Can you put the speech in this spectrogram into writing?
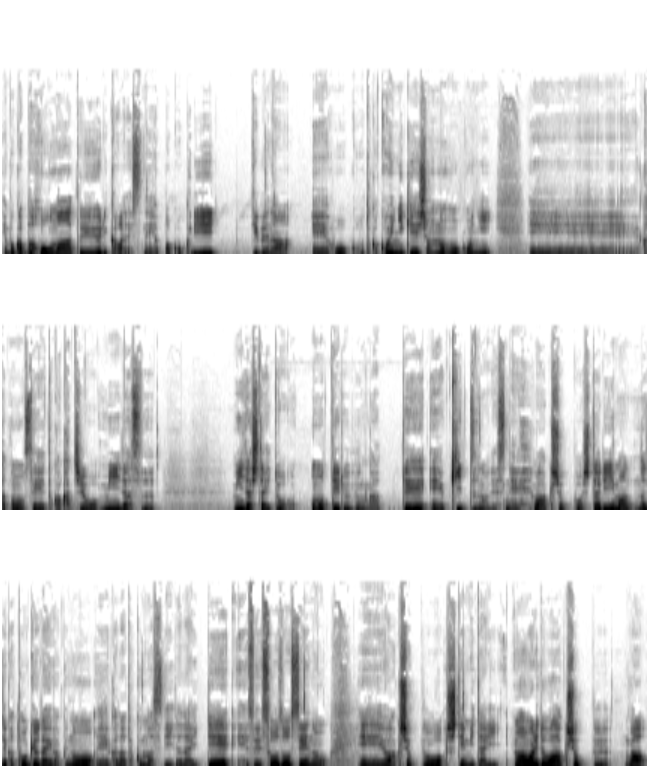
えー僕はパフォーマーというよりかはですね、やっぱこうクリエイティブな、えー方向とかコミュニケーションの方向に、えー可能性とか価値を見出す、見出したいと思っている部分があって、えーキッズのですね、ワークショップをしたり、まあ、なぜか東京大学の、えー方と組ませていただいて、えーそういう創造性の、えーワークショップをしてみたり、まあ、割とワークショップが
